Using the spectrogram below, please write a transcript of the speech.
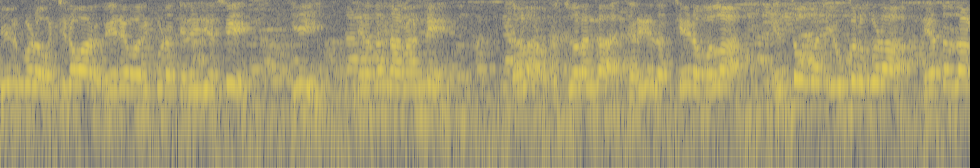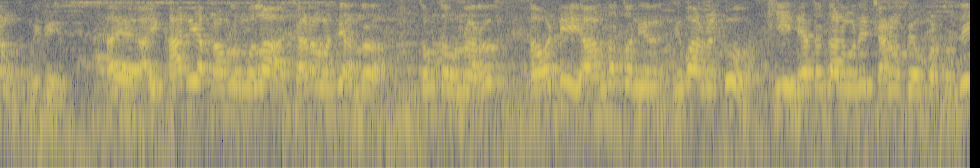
మీరు కూడా వచ్చిన వారు వేరే వారికి కూడా తెలియజేసి ఈ నేత్రదానాన్ని చాలా ఉజ్వలంగా జరిగేలా చేయడం వల్ల ఎంతోమంది యువకులు కూడా నేత్రదానం ఇది ఐ కార్నియా ప్రాబ్లం వల్ల చాలామంది అందరితో ఉన్నారు. కాబట్టి ఆ అందరితో నివారణకు ఈ నేత్రదానం అనేది చాలా ఉపయోగపడుతుంది.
